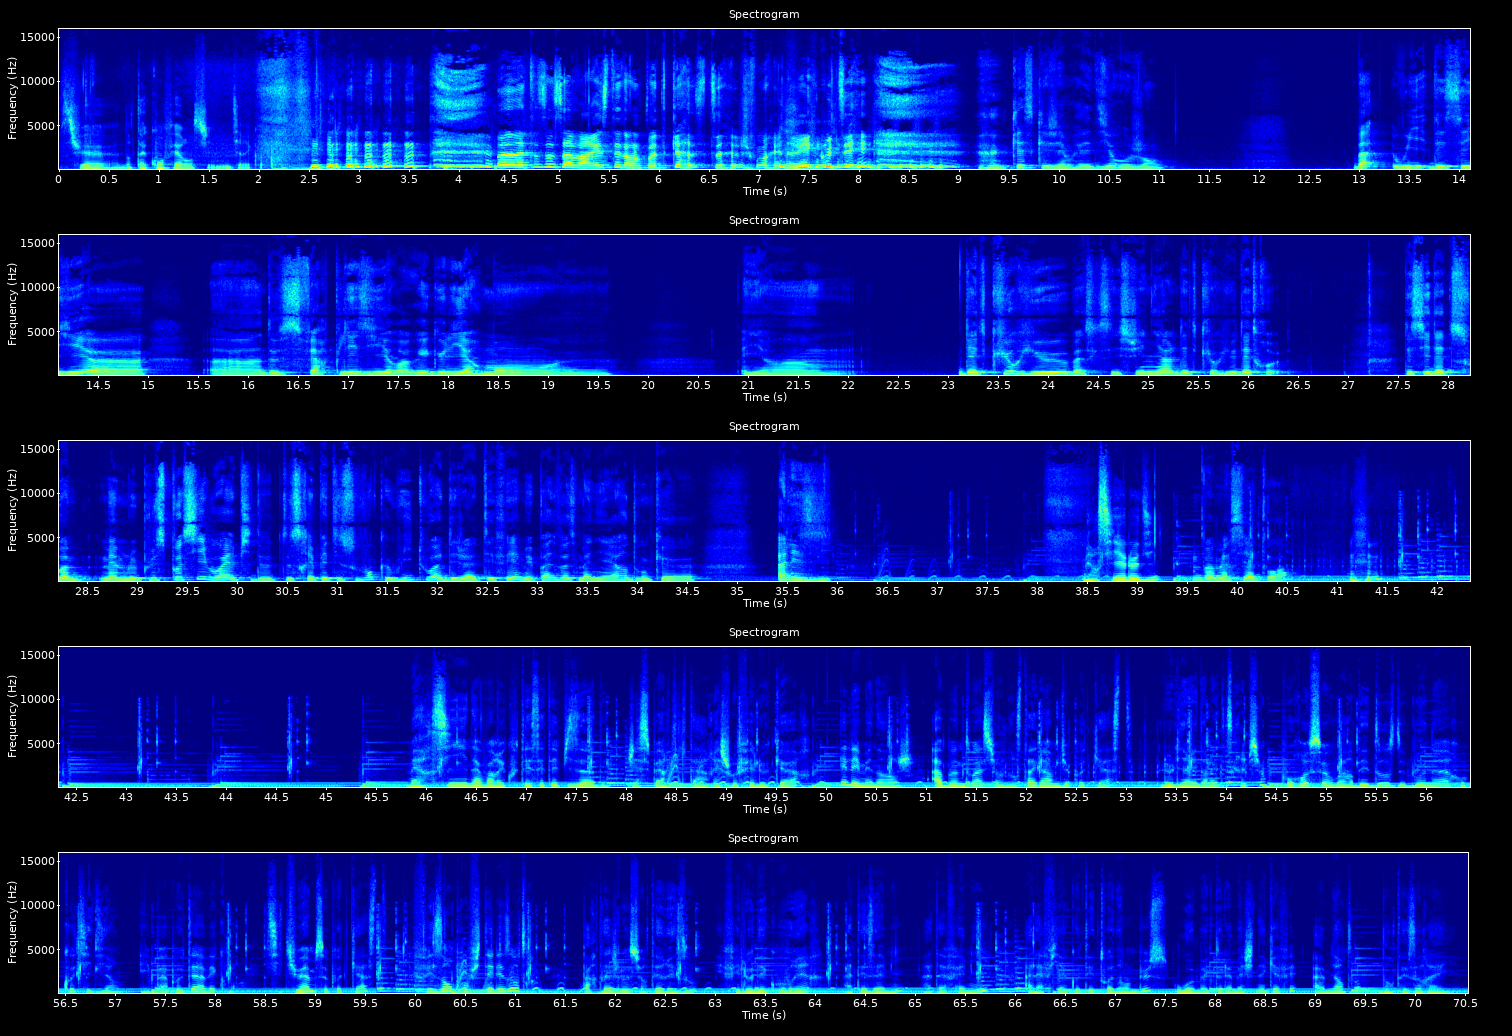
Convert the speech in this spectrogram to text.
Si tu, euh, Dans ta conférence, tu me dirais quoi? Ouais, attends, ça, ça va rester dans le podcast. Je pourrais le réécouter. Qu'est-ce que j'aimerais dire aux gens? Bah oui, d'essayer euh, euh, de se faire plaisir régulièrement euh, et euh, d'être curieux parce que c'est génial d'être curieux, d'être d'essayer d'être soi-même le plus possible, ouais, et puis de, de se répéter souvent que oui, tout a déjà été fait, mais pas de votre manière, donc allez-y. Merci Elodie. Bah merci à toi. Merci d'avoir écouté cet épisode. J'espère qu'il t'a réchauffé le cœur et les méninges. Abonne-toi sur l'Instagram du podcast, le lien est dans la description, pour recevoir des doses de bonheur au quotidien et papoter avec moi. Si tu aimes ce podcast, fais-en profiter les autres. Partage-le sur tes réseaux et fais-le découvrir à tes amis, à ta famille, à la fille à côté de toi dans le bus ou au mec de la machine à café. À bientôt dans tes oreilles.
